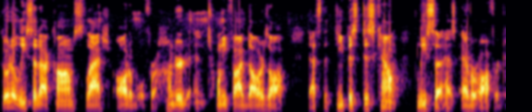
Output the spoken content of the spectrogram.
go to leesa.com slash audible for $125 off. That's the deepest discount Leesa has ever offered.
